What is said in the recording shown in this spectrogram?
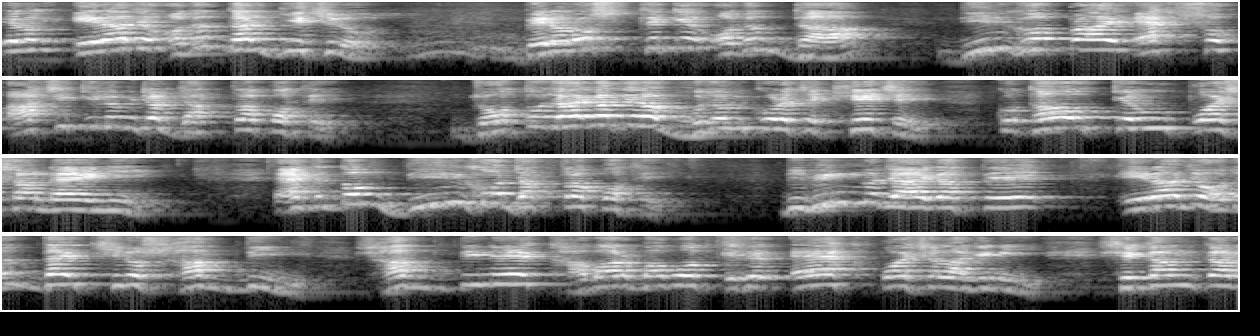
এবং এরা যে অযোধ্যায় গিয়েছিল, বেনারস থেকে অযোধ্যা দীর্ঘ প্রায় একশো আশি কিলোমিটার যাত্রা পথে, যত জায়গাতে এরা ভোজন করেছে, খেয়েছে, কোথাও কেউ পয়সা নেয়নি। একদম দীর্ঘ যাত্রা পথে বিভিন্ন জায়গাতে এরা যে অযোধ্যায় ছিল সাত দিন, সাত দিনে খাবার বাবদ এদের এক পয়সা লাগেনি। সেখানকার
